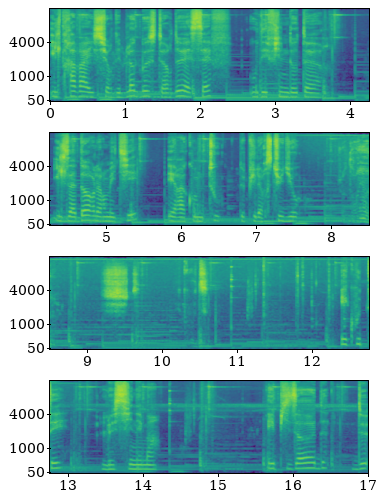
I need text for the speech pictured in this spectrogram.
Ils travaillent sur des blockbusters de SF ou des films d'auteur. Ils adorent leur métier et racontent tout depuis leur studio. J'entends rien là. Chut, écoute. Écoutez le cinéma. Épisode 2.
